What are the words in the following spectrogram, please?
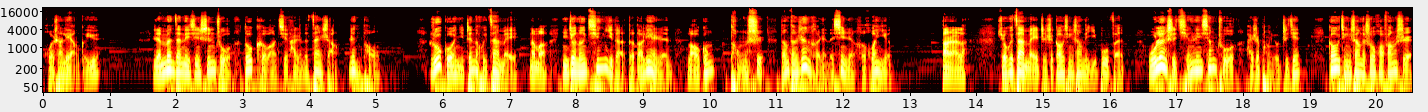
活上两个月。”人们在内心深处都渴望其他人的赞赏、认同。如果你真的会赞美，那么你就能轻易的得到恋人、老公、同事等等任何人的信任和欢迎。当然了，学会赞美只是高情商的一部分。无论是情人相处还是朋友之间。高情商的说话方式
